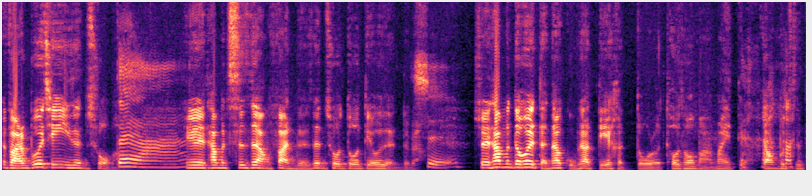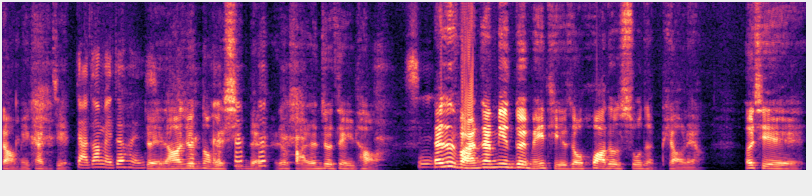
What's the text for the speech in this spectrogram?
法人不会轻易认错嘛？对啊，因为他们吃这样饭的，认错多丢人，对吧？是，所以他们都会等到股票跌很多了，偷偷把它卖掉，装不知道，没看见，假装没这回事。对，然后就弄个新的，就法人就这一套。是，但是法人在面对媒体的时候，话都说的很漂亮，而且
